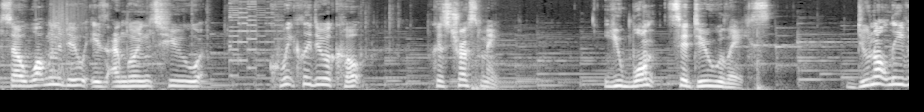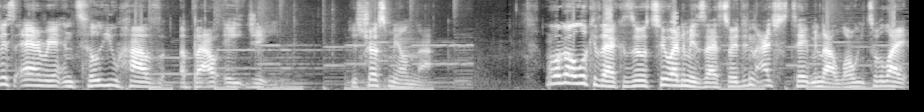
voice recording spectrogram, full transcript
So what I'm going to do is I'm going to quickly do a cut. Because trust me, you want to do this. Do not leave this area until you have about 8G. Just trust me on that. Well, I got lucky there because there were two enemies there, so it didn't actually take me that long. It took like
